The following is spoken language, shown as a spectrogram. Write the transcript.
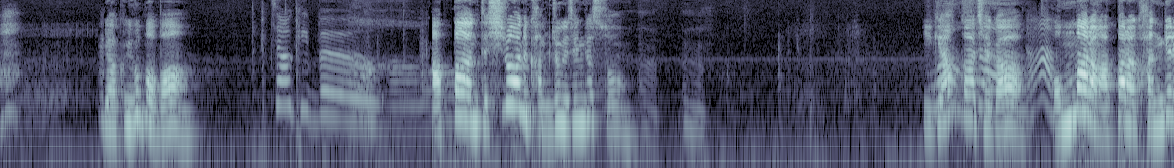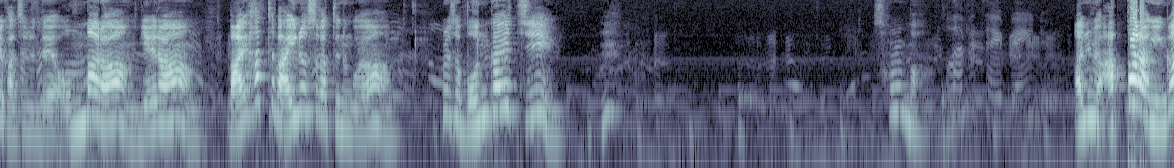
헉! 야, 그 이거 봐봐. Toki Boo. 아빠한테 싫어하는 감정이 생겼어. 이게 아까 제가 엄마랑 아빠랑 관계를 가지는데 엄마랑 얘랑 마이 하트 마이너스가 뜨는 거야. 그래서 뭔가 했지. 응? 설마. 아니면 아빠랑인가?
